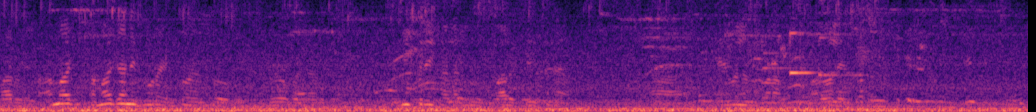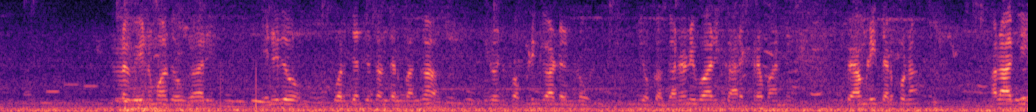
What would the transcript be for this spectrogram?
వారు సమాజ సమాజానికి కూడా ఎంతో ఎంతో ఉపయోగపడ్డారు. మిలిటరీ కాలంలో వారు చేసిన సేవలను మనం వేణుమాధవ్ గారి ఎనిమిదో వర్ధంతి సందర్భంగా ఈరోజు పబ్లిక్ గార్డెన్లో ఈ యొక్క గణనివారి కార్యక్రమాన్ని ఫ్యామిలీ తరపున అలాగే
